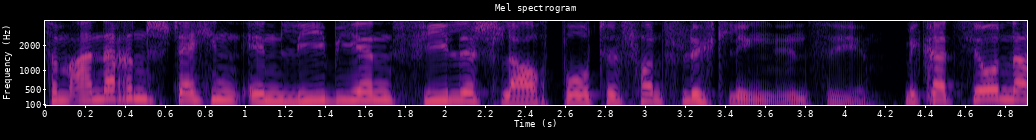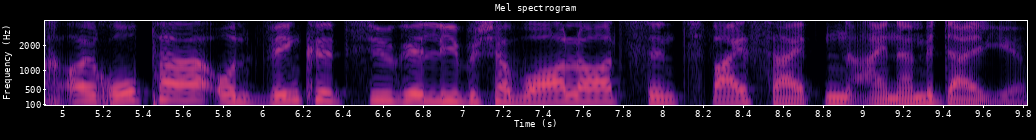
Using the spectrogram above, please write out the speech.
Zum anderen stechen in Libyen viele Schlauchboote von Flüchtlingen in See. Migration nach Europa und Winkelzüge libyscher Warlords sind zwei Seiten einer Medaille.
